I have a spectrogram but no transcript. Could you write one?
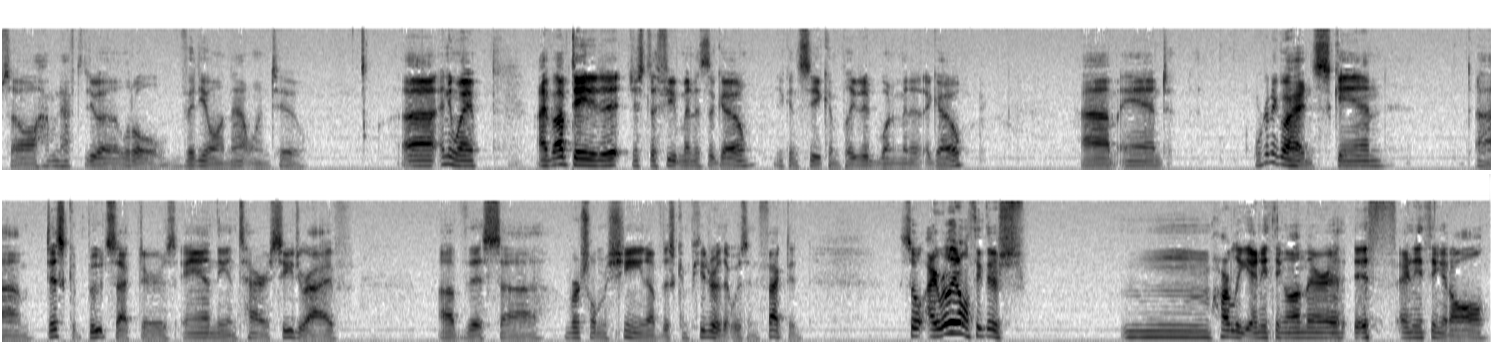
So I'm gonna have to do a little video on that one too. Uh, anyway, I've updated it just a few minutes ago. You can see completed one minute ago. Um, and we're going to go ahead and scan um, disk boot sectors and the entire C drive of this uh, virtual machine of this computer that was infected. So I really don't think there's mm, hardly anything on there, if anything at all.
